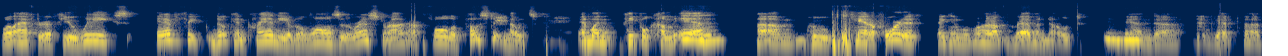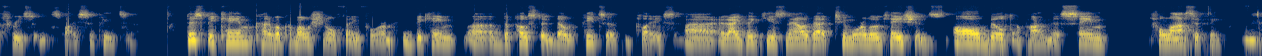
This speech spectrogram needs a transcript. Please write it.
well after a few weeks every nook and cranny of the walls of the restaurant are full of post-it notes and when people come in um, who can't afford it, they can run up grab a note mm-hmm. and uh, get a free slice of pizza. This became kind of a promotional thing for him. It became uh, the post-it note pizza place, uh, and I think he's now got two more locations, all built upon this same philosophy. Mm-hmm.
